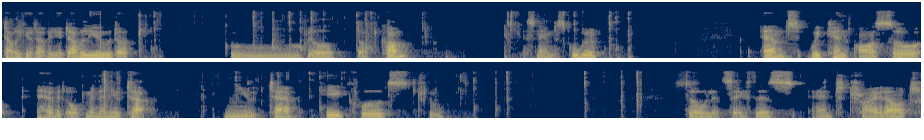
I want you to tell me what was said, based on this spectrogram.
www.google.com. Its name is Google. And we can also have it open in a new tab. New tab equals true. So let's save this and try it out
